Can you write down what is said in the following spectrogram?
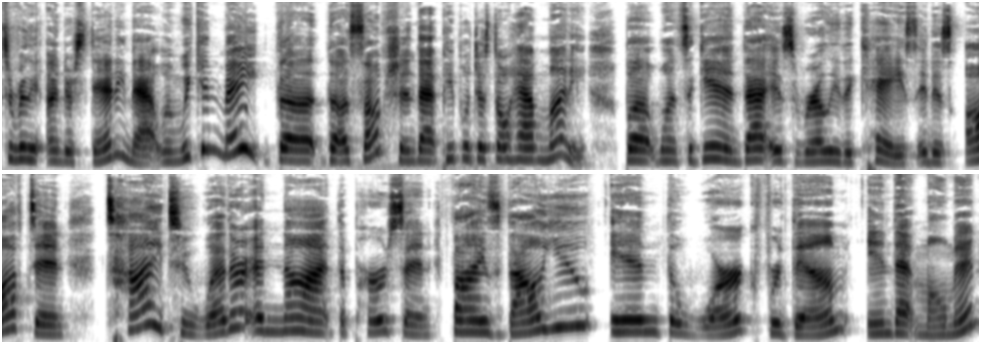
to really understanding that, when we can make the, the assumption that people just don't have money. But once again, that is rarely the case. It is often tied to whether or not the person finds value in the work for them in that moment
